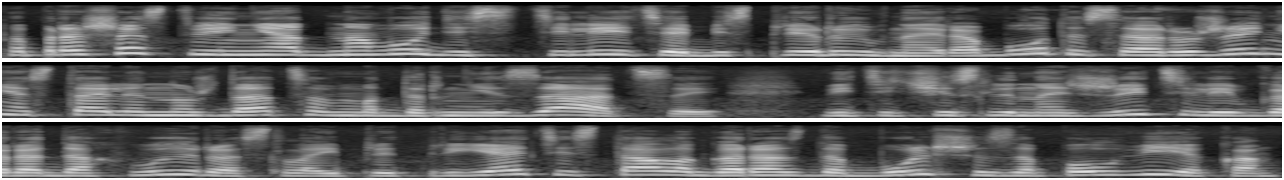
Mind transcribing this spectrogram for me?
По прошествии ни одного десятилетия беспрерывной работы сооружения стали нуждаться в модернизации, ведь и численность жителей в городах выросла, и предприятий стало гораздо больше за полвека.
